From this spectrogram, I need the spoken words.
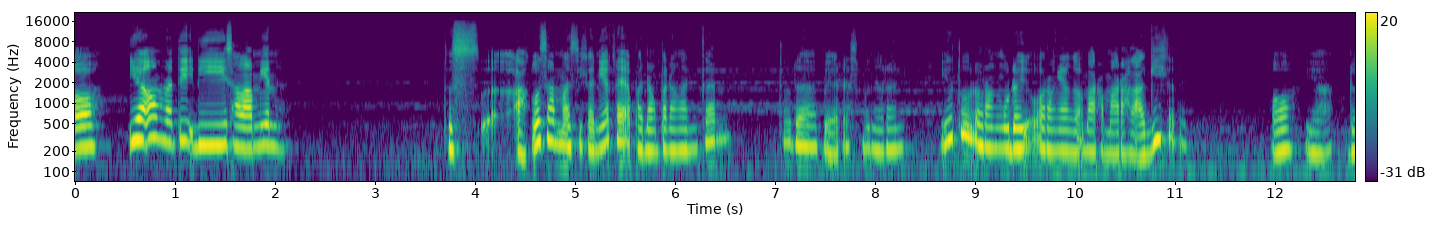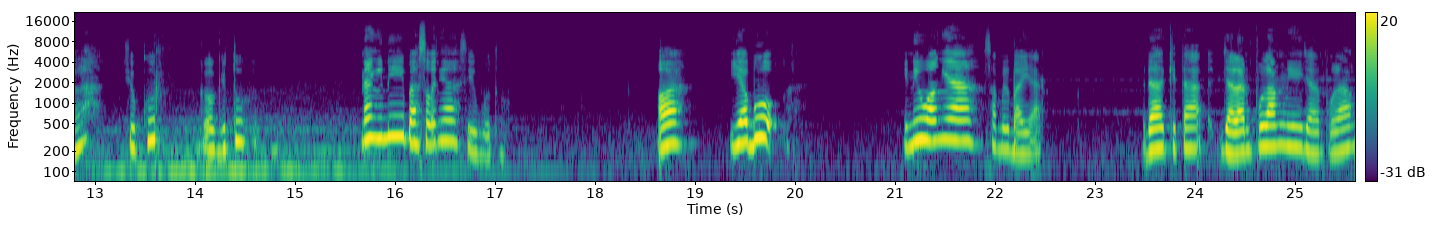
Oh iya Om nanti disalamin. Terus aku sama si Kania kayak pandang-pandangan kan itu udah beres beneran. Iya tuh orang udah orang yang nggak marah-marah lagi katanya. Oh ya udahlah syukur kalau gitu. Neng ini baksonya si ibu tuh. Oh iya bu. Ini uangnya sambil bayar Udah kita jalan pulang nih jalan pulang.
